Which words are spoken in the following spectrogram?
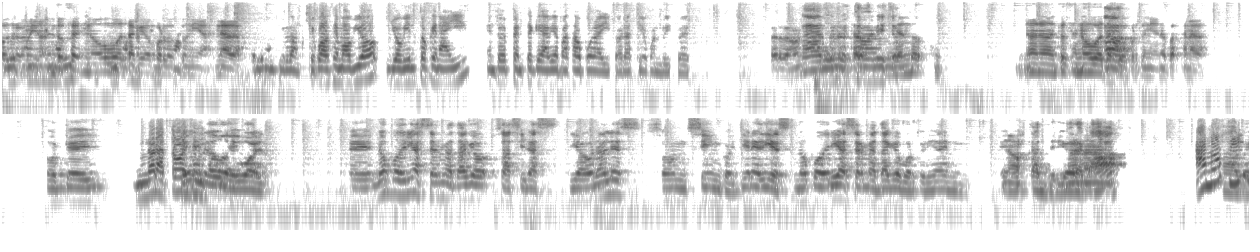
otro camino. Entonces no hubo ataque de oportunidad, nada. Perdón, perdón. Que cuando se movió, yo vi el token ahí, entonces pensé que había pasado por ahí, pero ahora sí cuando hizo eso. Perdón. Ah, no, no estaba en mirando. No, no, entonces no hubo ataque de Ah. oportunidad, no pasa nada. Ok. Ignora todo ese Tengo una duda igual. Eh, no podría hacerme ataque, o sea, si las diagonales son 5 y tiene 10, ¿no podría hacerme ataque de oportunidad en, en No. vista anterior No, acá? no. Ah, no, Ah, sí, ok.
